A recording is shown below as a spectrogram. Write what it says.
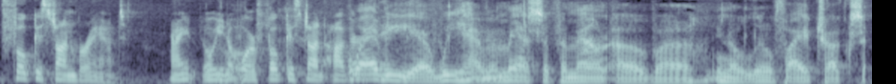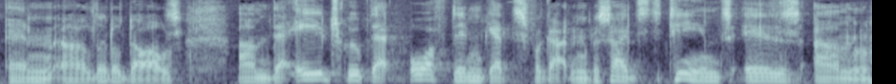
focused on brand, right? Or, you know, or focused on other Well, every things. year we have a massive amount of, uh, you know, little fire trucks and uh, little dolls. Um, the age group that often gets forgotten, besides the teens, is um,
